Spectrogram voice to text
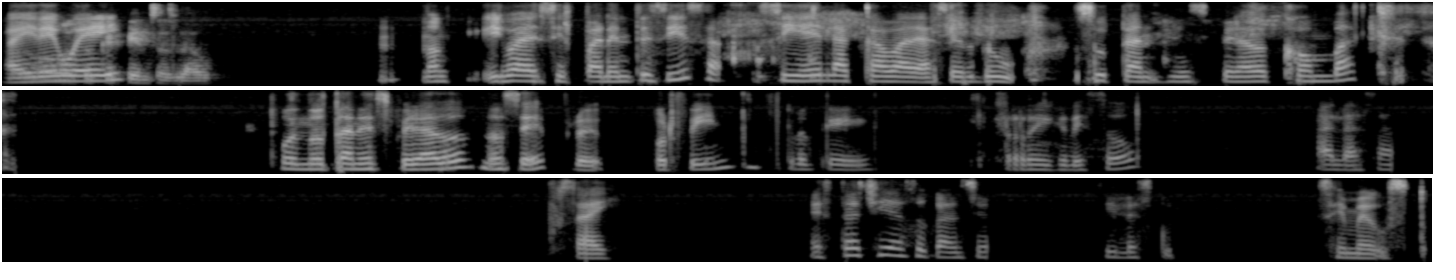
By the ¿O tú ¿Qué way, piensas, Lau? no, iba a decir paréntesis, si él acaba de hacer du- su tan esperado comeback, o no tan esperado, no sé, pero por fin creo que regresó a la sala. Pues ahí. Está chida su canción. Sí la escuché. Sí me gustó.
